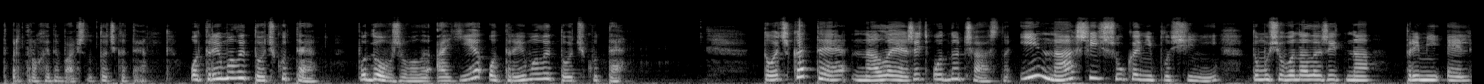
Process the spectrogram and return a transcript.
тепер трохи не бачно, точка Т. Отримали точку Т. Подовжували АЄ, отримали точку Т. Точка Т належить одночасно і нашій шуканій площині, тому що вона лежить на прямій L.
